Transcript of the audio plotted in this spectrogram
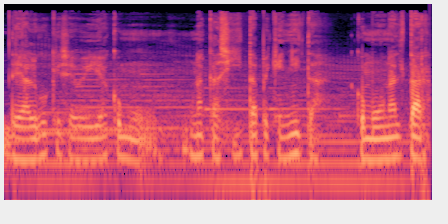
de algo que se veía como una casita pequeñita, como un altar.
